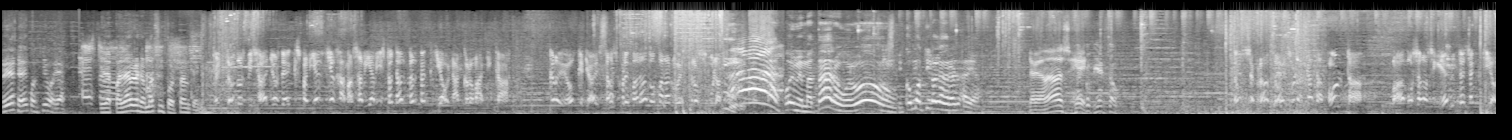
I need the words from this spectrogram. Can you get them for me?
Voy a quedar contigo ya. Y la palabra es lo más importante. En todos mis años de experiencia jamás había visto tal perfección acrobática. Creo que ya estás preparado para nuestro simulacro. ¡Ah! ¡Uy, me mataron, huevón! ¿Y cómo tiro la granada? Ah, ya. La granada es G. Ese brazo es una catapulta. Vamos a la siguiente sección.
